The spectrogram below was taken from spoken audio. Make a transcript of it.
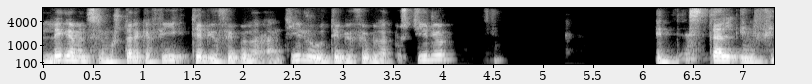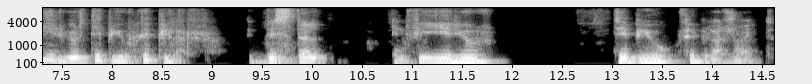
ال ligaments المشتركة فيه tibiofibular anterior و tibiofibular posterior ال distal inferior tibiofibular ال distal inferior tibiofibular joint.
